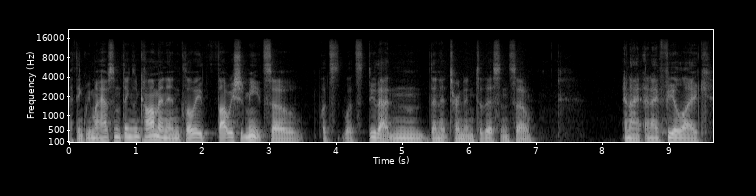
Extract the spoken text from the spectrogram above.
I think we might have some things in common, and Chloe thought we should meet, so let's let's do that, and then it turned into this, and so, and I and I feel like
